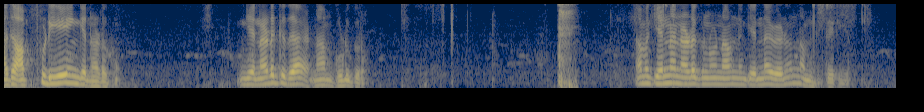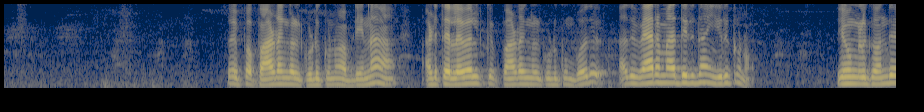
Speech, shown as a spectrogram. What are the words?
அது அப்படியே இங்கே நடக்கும். இங்கே நடக்குதா? நாம் கொடுக்குறோம். நமக்கு என்ன நடக்கணும்? நமக்கு என்ன வேணும்னு நமக்கு தெரியும். ஸோ இப்போ பாடங்கள் கொடுக்கணும் அப்படின்னா அடுத்த லெவலுக்கு பாடங்கள் கொடுக்கும்போது அது வேறு மாதிரி தான் இருக்கணும். இவங்களுக்கு வந்து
